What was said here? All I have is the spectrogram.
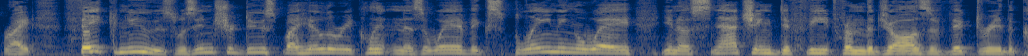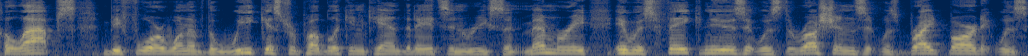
right? Fake news was introduced by Hillary Clinton as a way of explaining away, you know, snatching defeat from the jaws of victory, the collapse before one of the weakest Republican candidates in recent memory. It was fake news. It was the Russians. It was Breitbart. It was,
